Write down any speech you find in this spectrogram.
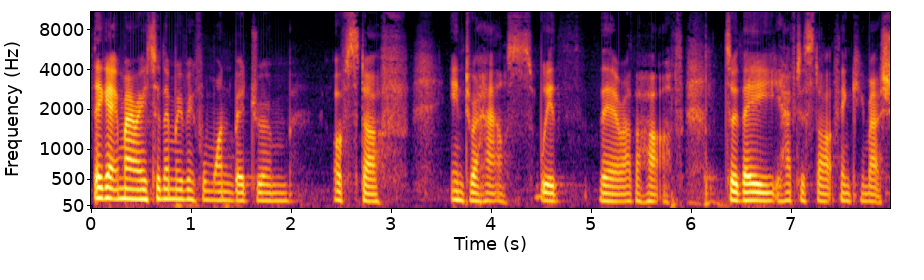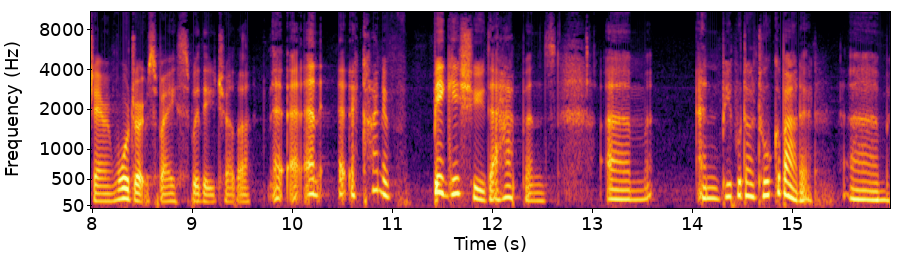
they're getting married, so they're moving from one bedroom of stuff into a house with their other half. So they have to start thinking about sharing wardrobe space with each other, and a, a, kind of big issue that happens, um, and people don't talk about it. Um,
